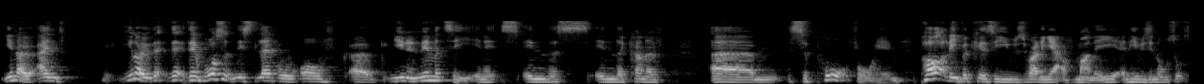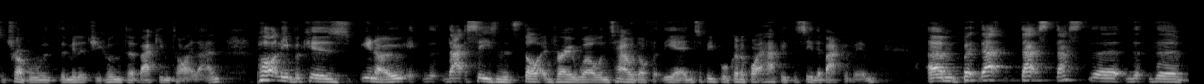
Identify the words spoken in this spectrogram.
you know and you know th- th- there wasn't this level of uh, unanimity in its in this in the kind of um, support for him, partly because he was running out of money and he was in all sorts of trouble with the military junta back in Thailand, partly because, you know, that season had started very well and tailed off at the end, so people were kind of quite happy to see the back of him. Um, but that that's that's the, the the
